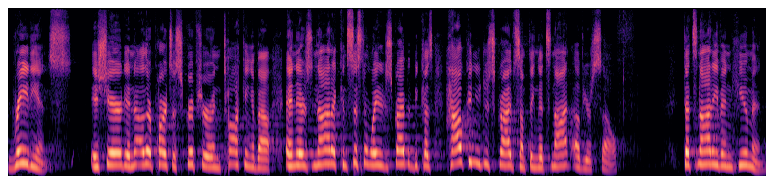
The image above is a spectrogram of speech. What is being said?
radiance is shared in other parts of Scripture and talking about, and there's not a consistent way to describe it because how can you describe something that's not of yourself? that's not even human,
